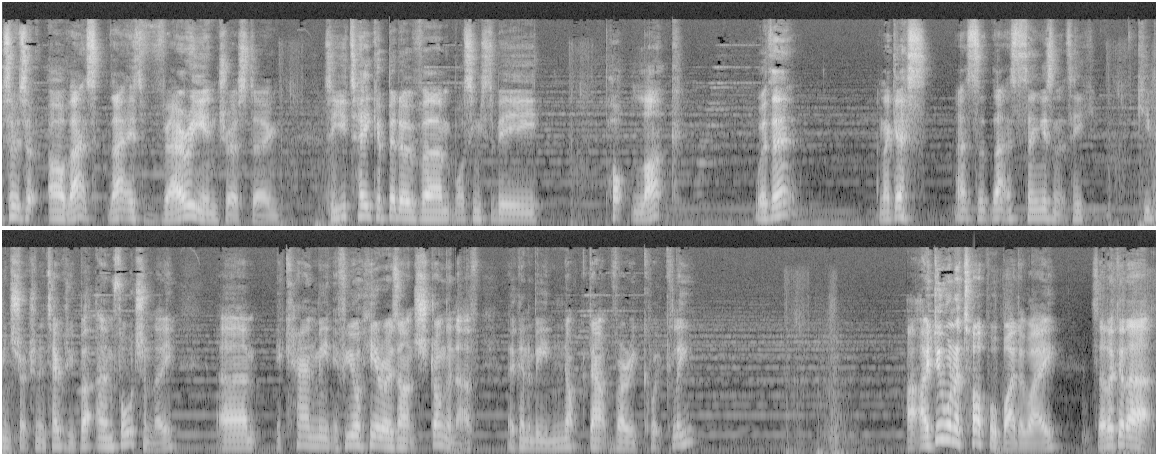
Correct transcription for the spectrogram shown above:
So it's a, oh that's that is very interesting. So you take a bit of um, what seems to be pot luck with it, and I guess that's the, that's the thing, isn't it? Take, keeping structural integrity, but unfortunately, um, it can mean if your heroes aren't strong enough, they're going to be knocked out very quickly. I, I do want to topple, by the way. So look at that.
